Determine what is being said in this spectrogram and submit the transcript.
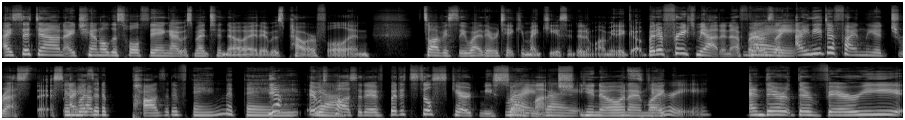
I sit down, I channel this whole thing. I was meant to know it. It was powerful. And it's obviously why they were taking my keys and didn't want me to go. But it freaked me out enough where right. I was like, I need to finally address this. And I was have, it a positive thing that they Yeah, it yeah. was positive, but it still scared me so right, much. Right. You know, and it's I'm scary. like and they're they're very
